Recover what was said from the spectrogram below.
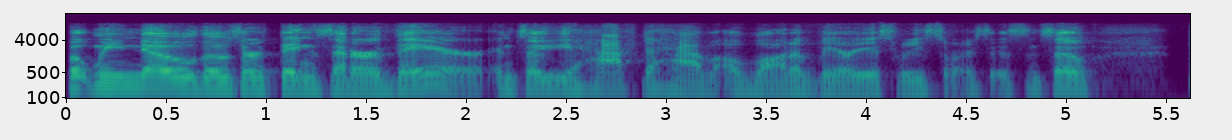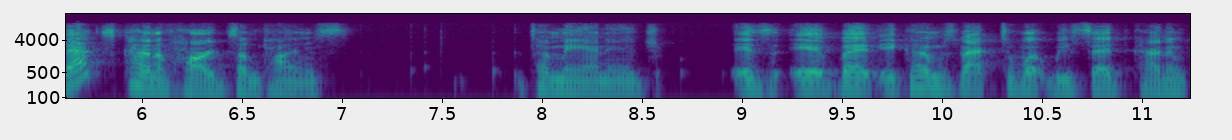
but we know those are things that are there. And so you have to have a lot of various resources. And so that's kind of hard sometimes to manage. Is it but it comes back to what we said kind of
